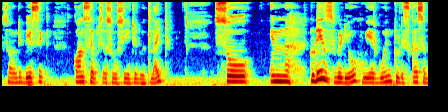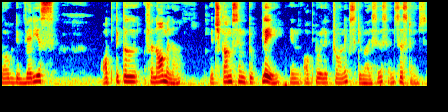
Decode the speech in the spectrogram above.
some of the basic concepts associated with light. So in today's video we are going to discuss about the various optical phenomena which comes into play in optoelectronics devices and systems.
